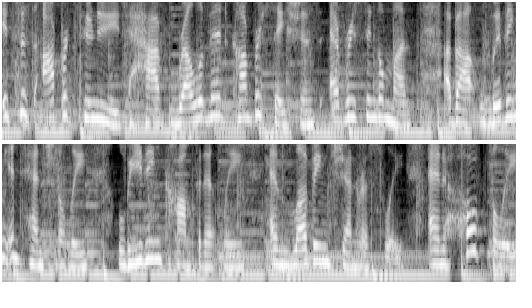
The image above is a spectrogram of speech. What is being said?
It's this opportunity to have relevant conversations every single month about living intentionally, leading confidently, and loving generously. And hopefully,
